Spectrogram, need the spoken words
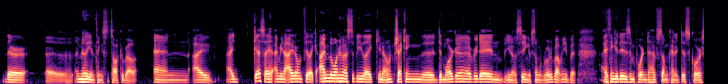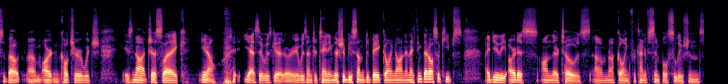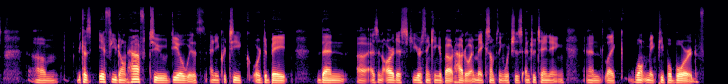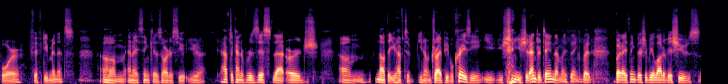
there are uh, a million things to talk about, and I I guess I I mean I don't feel like I'm the one who has to be like you know checking the De Morgen every day and you know seeing if someone wrote about me, but I think it is important to have some kind of discourse about um, art and culture, which is not just like you know, yes, it was good or it was entertaining. There should be some debate going on, and I think that also keeps, ideally, artists on their toes, um, not going for kind of simple solutions. Um, because if you don't have to deal with any critique or debate, then uh, as an artist, you're thinking about how do I make something which is entertaining and like won't make people bored for 50 minutes. Um, and I think as artists, you you have to kind of resist that urge. Um, not that you have to, you know, drive people crazy. You you should, you should entertain them, I think, but but I think there should be a lot of issues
